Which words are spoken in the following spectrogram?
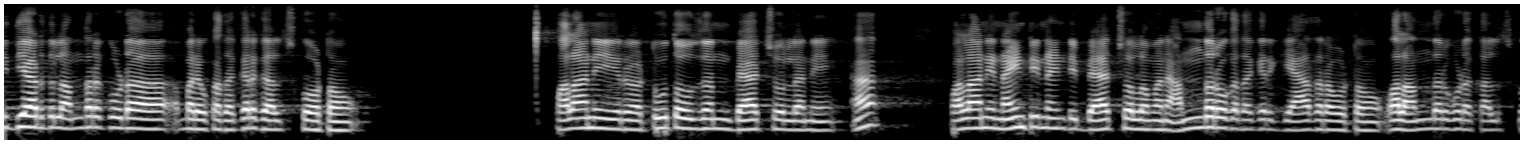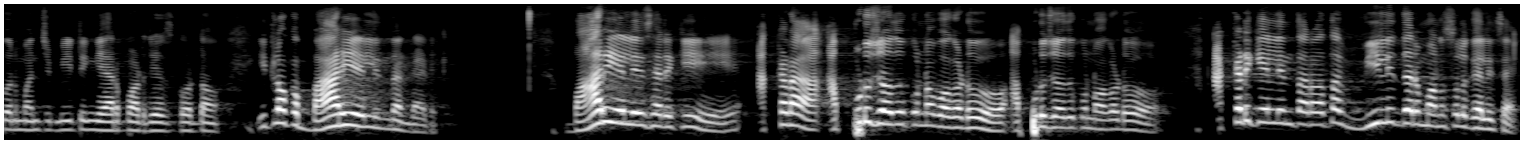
విద్యార్థులు అందరూ కూడా మరి ఒక దగ్గర కలుసుకోవటం. పలాని టూ థౌజండ్ బ్యాచ్ వాళ్ళని పలాని నైన్టీన్ నైన్టీ బ్యాచ్ వాళ్ళమని అందరూ ఒక దగ్గర గ్యాదర్ అవ్వటం వాళ్ళందరూ కూడా కలుసుకొని మంచి మీటింగ్ ఏర్పాటు చేసుకోవటం. ఇట్లా ఒక భార్య వెళ్ళిందండి ఆడికి. భార్య వెళ్ళేసరికి అక్కడ అప్పుడు చదువుకున్న ఒకడు అప్పుడు చదువుకున్న ఒకడు అక్కడికి వెళ్ళిన తర్వాత వీళ్ళిద్దరు మనసులు కలిశాయి.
